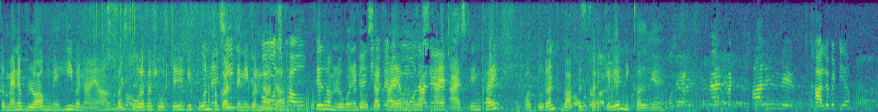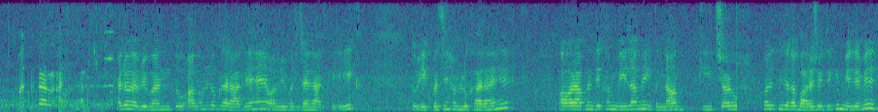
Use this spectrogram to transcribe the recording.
तो मैंने व्लॉग नहीं बनाया बस थोड़ा सा शोर किया क्योंकि फ़ोन पकड़ते नहीं बन रहा था फिर हम लोगों ने डोसा खाया मोमोज खाए आइसक्रीम खाई और तुरंत वापस घर के लिए निकल गए खा लो बिटिया हेलो एवरीवन तो अब हम लोग घर आ गए हैं और अभी बज रहे हैं रात के एक। तो एक बजे हम लोग घर आए हैं और आपने देखा मेला में इतना कीचड़ और इतनी ज़्यादा बारिश हुई थी कि मेले में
